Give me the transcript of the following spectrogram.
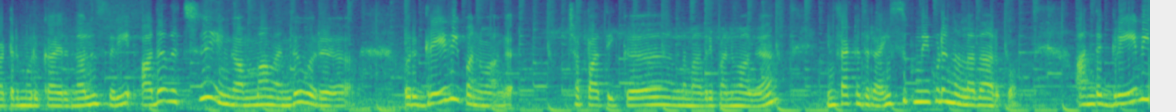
பட்டர் முறுக்காக இருந்தாலும் சரி அதை வச்சு எங்கள் அம்மா வந்து ஒரு ஒரு கிரேவி பண்ணுவாங்க. சப்பாத்திக்கு அந்த மாதிரி பண்ணுவாங்க. இன்ஃபேக்ட் அது ரைஸுக்குமே கூட நல்லா தான் இருக்கும். அந்த கிரேவி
